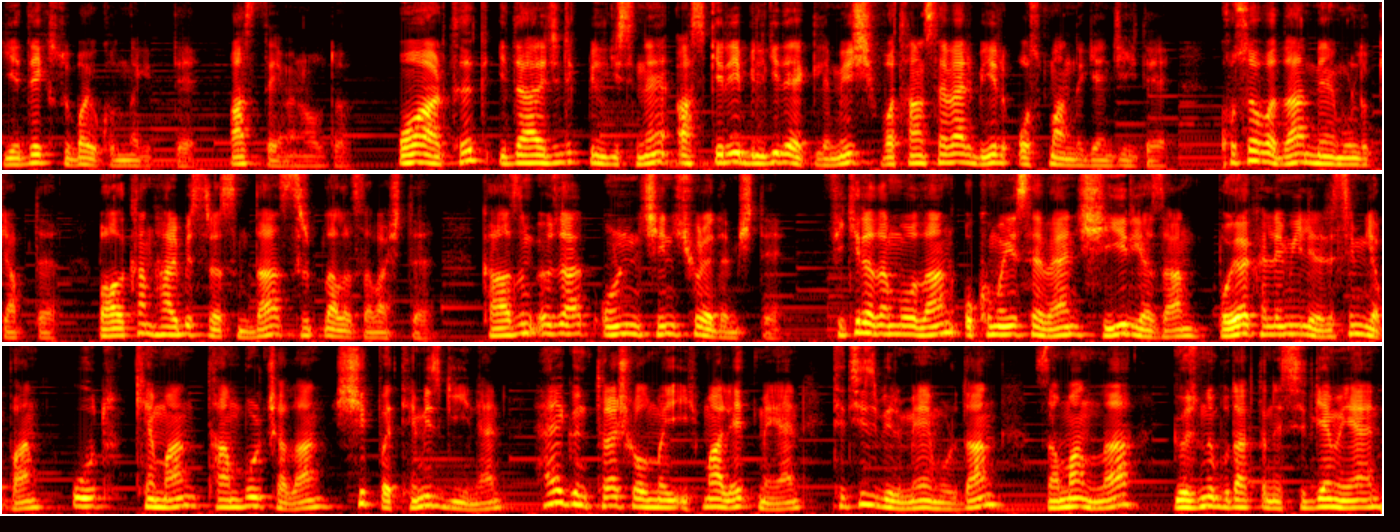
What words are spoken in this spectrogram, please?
yedek subay okuluna gitti. Asteğmen oldu. O artık idarecilik bilgisine askeri bilgi de eklemiş vatansever bir Osmanlı genciydi. Kosova'da memurluk yaptı. Balkan Harbi sırasında Sırplarla savaştı. Kazım Özalp onun için şöyle demişti. Fikir adamı olan, okumayı seven, şiir yazan, boya kalemiyle resim yapan, ut, keman, tambur çalan, şık ve temiz giyinen, her gün tıraş olmayı ihmal etmeyen, titiz bir memurdan zamanla gözünü budaktan esirgemeyen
